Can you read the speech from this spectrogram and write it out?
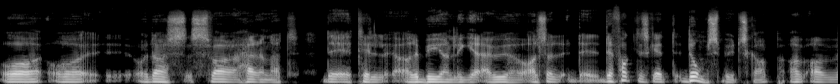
Og, og, og, da svarer Herren at det er til alle byene ligger øye. Altså, det, det, er faktisk et domsbudskap av, av,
